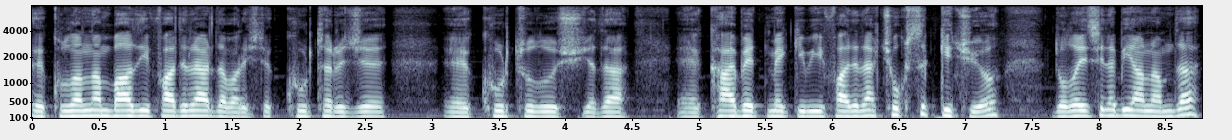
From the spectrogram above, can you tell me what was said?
E, kullanılan bazı ifadeler de var işte kurtarıcı, e, kurtuluş ya da e, kaybetmek gibi ifadeler çok sık geçiyor. Dolayısıyla bir anlamda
